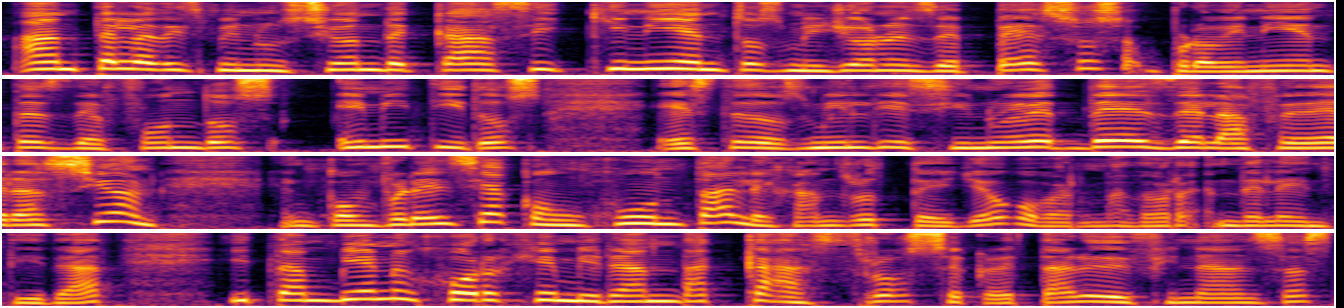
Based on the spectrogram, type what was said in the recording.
ante la disminución de casi 500 millones de pesos provenientes de fondos emitidos este 2019 desde la Federación. En conferencia conjunta, Alejandro Tello, gobernador de la entidad, y también Jorge Miranda Castro, secretario de Finanzas,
